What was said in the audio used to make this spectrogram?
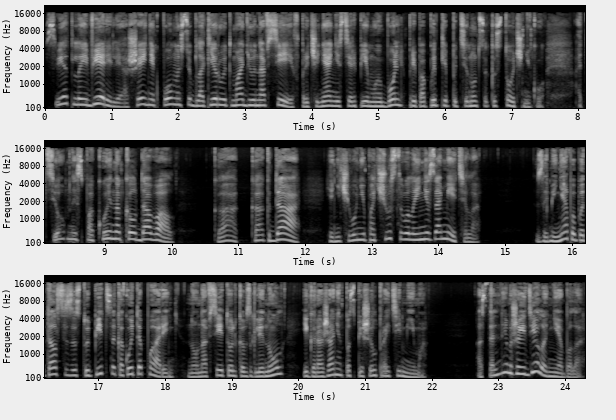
Светлые верили, ошейник полностью блокирует магию Навсеев, причиняя нестерпимую боль при попытке подтянуться к источнику. А темный спокойно колдовал. Как? Когда? Я ничего не почувствовала и не заметила. За меня попытался заступиться какой-то парень, но Навсей только взглянул, и горожанин поспешил пройти мимо. Остальным же и дела не было.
